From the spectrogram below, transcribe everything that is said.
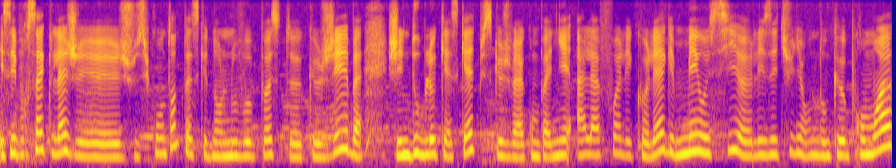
Et c'est pour ça que là je suis contente parce que dans le nouveau poste que j'ai, bah, j'ai une double casquette puisque je vais accompagner à la fois les collègues mais aussi euh, les étudiants. Donc euh, pour moi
